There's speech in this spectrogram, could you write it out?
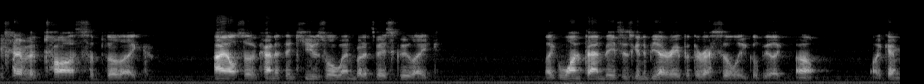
it's kind of a toss up. Though, like I also kind of think Hughes will win, but it's basically like like one fan base is going to be irate, but the rest of the league will be like, oh, like I'm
